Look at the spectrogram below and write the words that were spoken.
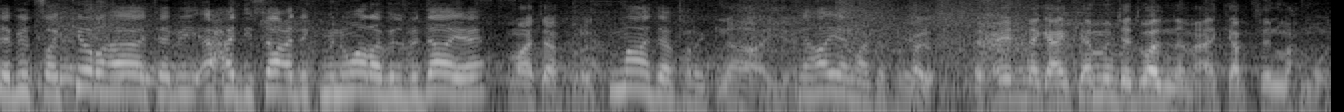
تبي تسكرها تبي أحد يساعدك من ورا بالبداية. ما تفرق. ما تفرق. نهائيا. نهائيا ما تفرق. حلو. الحين إحنا قاعد نكمل جدولنا مع الكابتن محمود.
